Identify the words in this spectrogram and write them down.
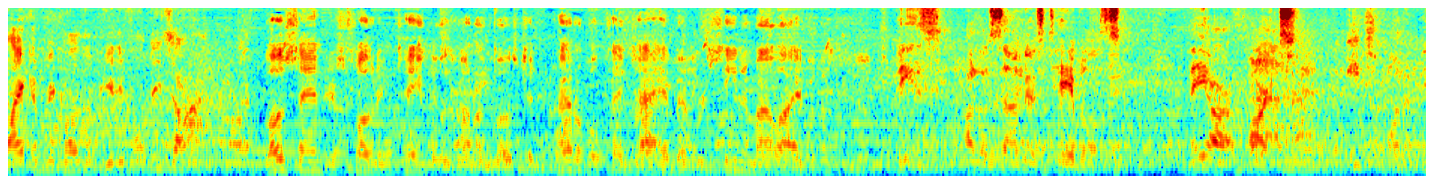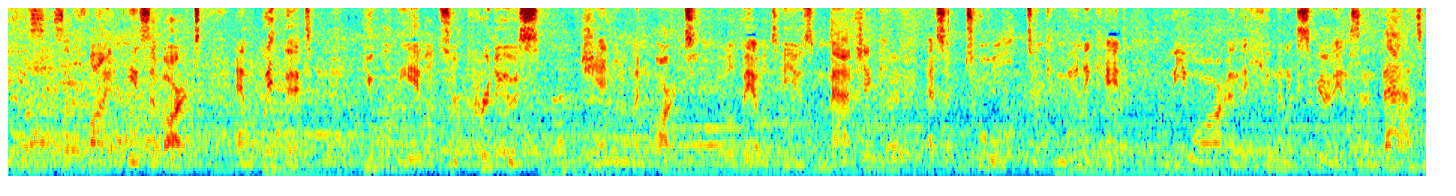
like them because of the beautiful design. Losander's floating table is one of the most incredible things I have ever seen in my life. These are Losander's tables. They are art. Each one of these is a fine piece of art, and with it, you will be able to produce genuine art. You will be able to use magic as a tool to communicate who you are and the human experience, and that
